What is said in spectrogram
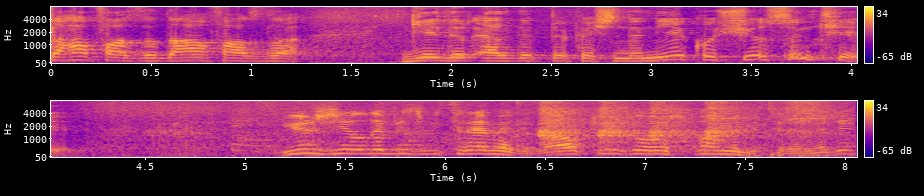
daha fazla daha fazla gelir elde etme peşinde niye koşuyorsun ki? 100 yılda biz bitiremedik. 600 yılda Osmanlı bitiremedi.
